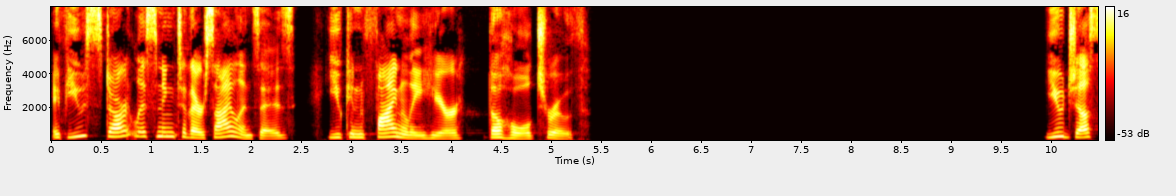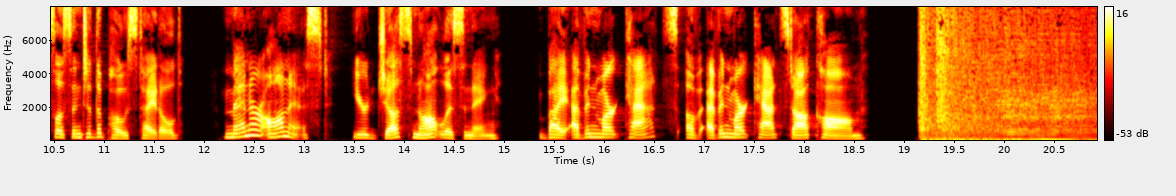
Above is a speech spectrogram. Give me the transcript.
If you start listening to their silences, you can finally hear the whole truth. You just listened to the post titled, Men Are Honest, You're Just Not Listening by Evan Marc Katz of evanmarckatz.com.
